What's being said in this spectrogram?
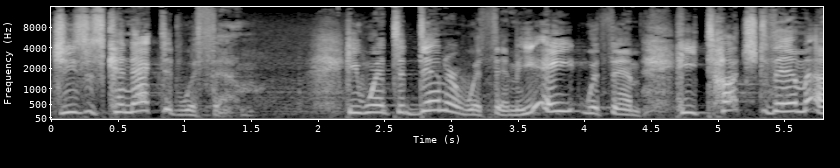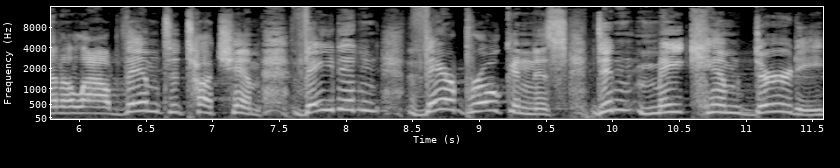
Jesus connected with them. He went to dinner with them. He ate with them. He touched them and allowed them to touch him. They didn't, their brokenness didn't make him dirty.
